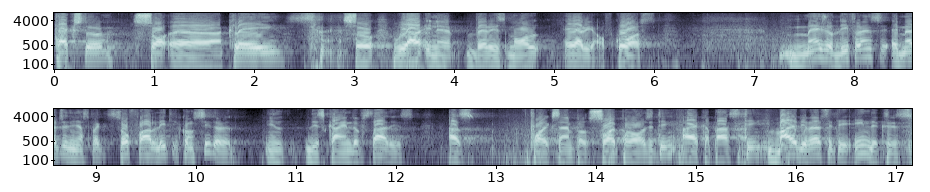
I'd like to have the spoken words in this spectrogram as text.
texture, so, uh, clay, so we are in a very small area, of course. Measure difference emerging in aspects so far little considered in this kind of studies, as, for example, soil porosity, air capacity, biodiversity indexes.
